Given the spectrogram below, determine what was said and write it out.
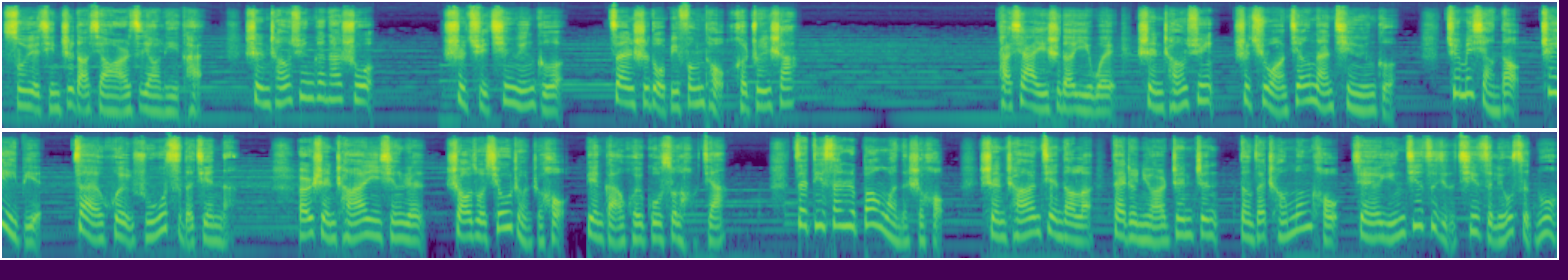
苏月琴知道小儿子要离开，沈长勋跟他说，是去青云阁，暂时躲避风头和追杀。他下意识的以为沈长勋是去往江南青云阁，却没想到这一别再会如此的艰难。而沈长安一行人稍作休整之后，便赶回姑苏老家。在第三日傍晚的时候，沈长安见到了带着女儿珍珍等在城门口，想要迎接自己的妻子刘子诺。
